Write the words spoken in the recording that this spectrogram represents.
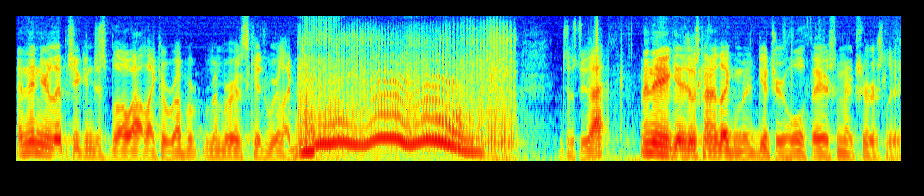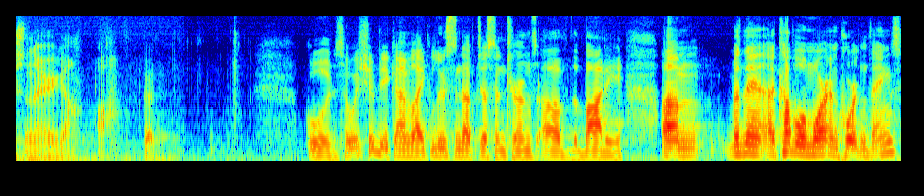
And then your lips you can just blow out like a rubber. Remember as kids we were like, just do that. And then you can just kind of like get your whole face and make sure it's loose and there you go. Good. So we should be kind of like loosened up just in terms of the body. Um, but then a couple more important things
